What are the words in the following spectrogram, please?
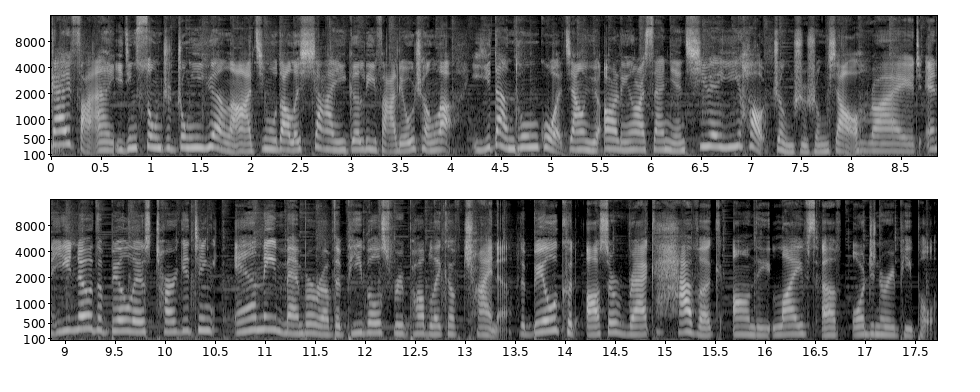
该法案已经送至众议院了啊，进入到了下一个立法流程了。一旦通过，将于二零二三年七月一号正式生效。Right, and you know the bill is targeting any member of the People's Republic of China. The bill could also wreak havoc on the lives of ordinary people.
